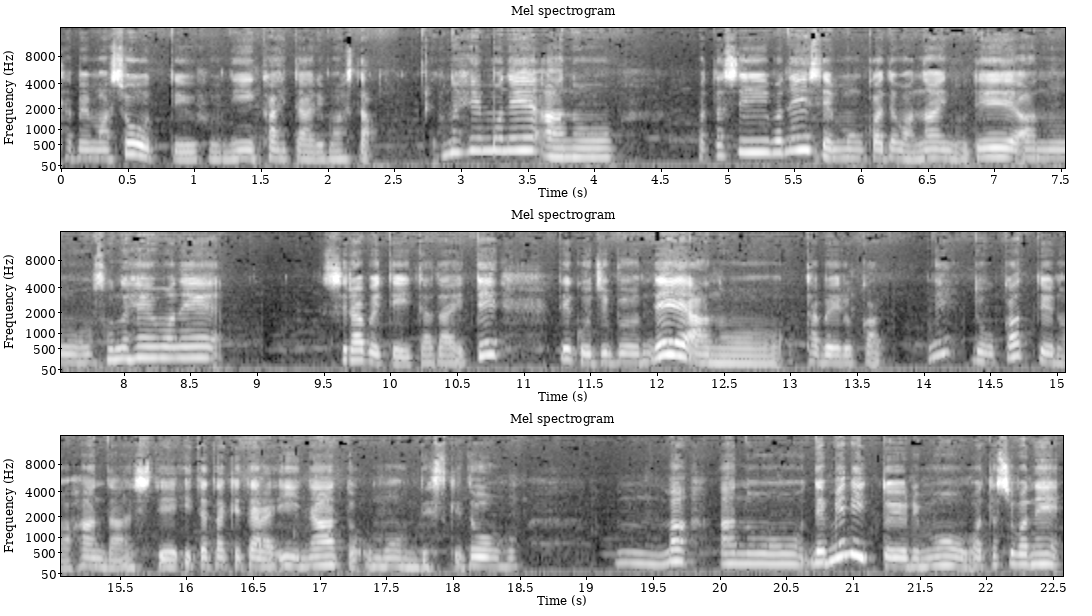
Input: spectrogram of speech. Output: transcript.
食べましょうっていうふうに書いてありました。この辺もねあの私はね専門家ではないのであのその辺はね調べていただいてでご自分であの食べるかねどうかっていうのは判断していただけたらいいなと思うんですけど、うん、まああのデメリットよりも私はね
